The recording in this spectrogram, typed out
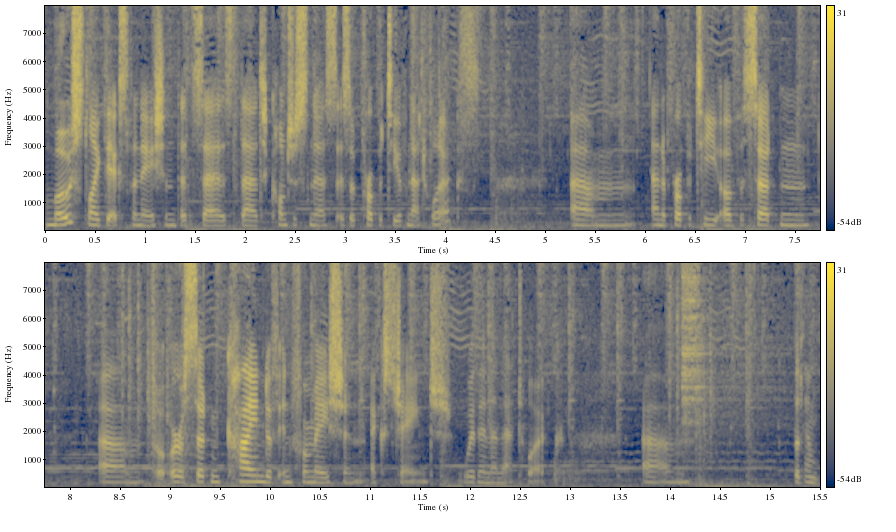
most like the explanation that says that consciousness is a property of networks um, and a property of a certain um, or- a certain kind of information exchange within a network. Um, And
